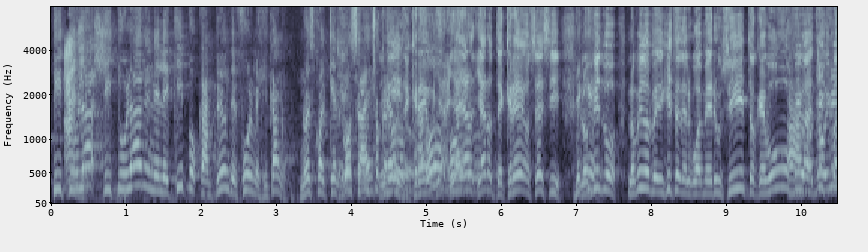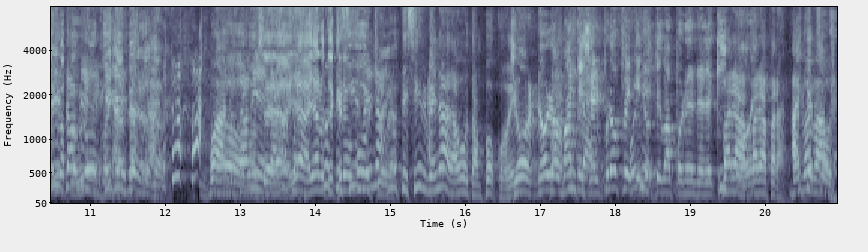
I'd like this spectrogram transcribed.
Titular, titular en el equipo campeón del fútbol mexicano. No es cualquier cosa, mucho ¿eh? que Sí, no te creo, ya, ya- ya- eh. ya no te creo, Ceci. ¿De Lo qué? mismo, lo mismo me dijiste del guamerucito, que uf, Ah, iba, no, no, sí, iba, sí, iba para Europa. sí, y también, sí, o sea, Bueno, no, está o bien. sea, está- ya, ya no, te, creo sirve mucho. no te sirve nada vos tampoco, ¿eh? Yo no lo mates al profe que no te va a poner en el equipo. Para, ¿eh? para, para. Ahí te va ahora.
